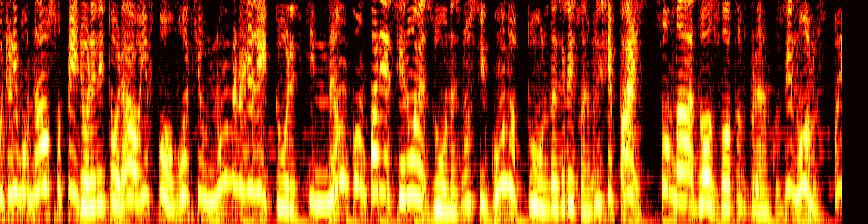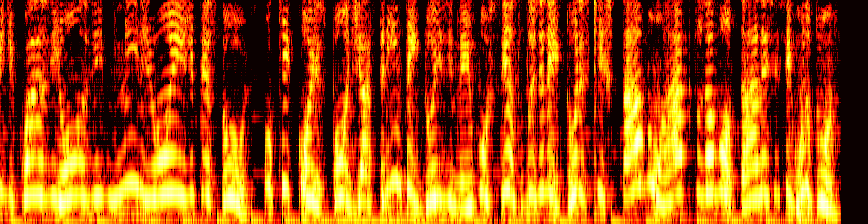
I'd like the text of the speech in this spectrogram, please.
O Tribunal Superior Eleitoral informou que o número de eleitores que não compareceram às urnas no segundo turno das eleições municipais, somado aos votos brancos e nulos, foi de quase 11 milhões de pessoas, o que corresponde a 32,5% dos eleitores que estavam aptos a votar nesse segundo turno.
